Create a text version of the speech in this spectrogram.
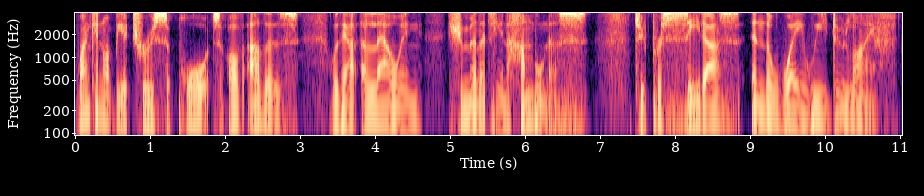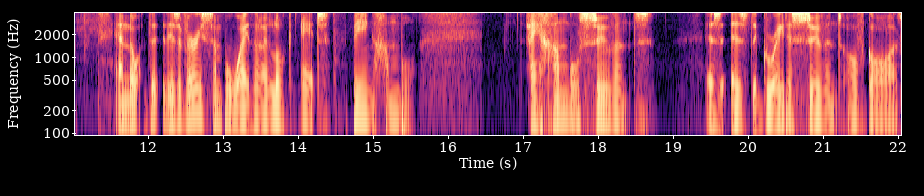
One cannot be a true support of others without allowing humility and humbleness to precede us in the way we do life. And the, the, there's a very simple way that I look at being humble. A humble servant is, is the greatest servant of God.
